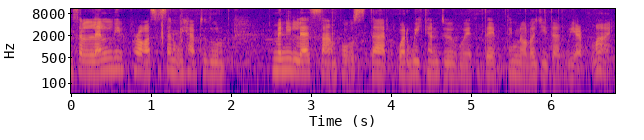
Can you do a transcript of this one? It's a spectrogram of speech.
it's a lengthy process, and we have to do many less samples than what we can do with the technology that we are applying.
